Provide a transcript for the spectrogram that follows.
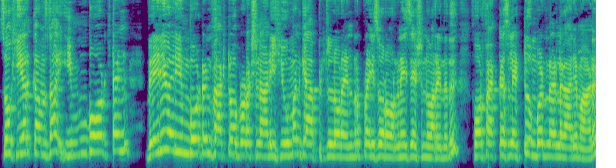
So here comes the important very very important factor of production ആണ് ഈ human capital or enterprise or organisation എന്ന് പറയുന്നത്. ഫോർ ഫാക്ടേഴ്സിൽ ഏറ്റവും ഇമ്പോർട്ടന്റ് ആയിട്ടുള്ള കാര്യമാണ്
